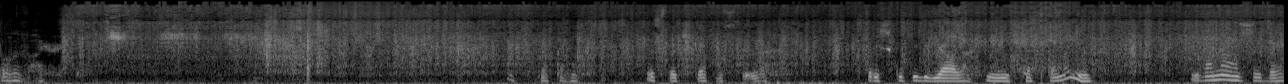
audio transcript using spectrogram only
Поливаю. Ось так вона листочки опустила. Трішки підв'яла. Мені зараз. І вона живе.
